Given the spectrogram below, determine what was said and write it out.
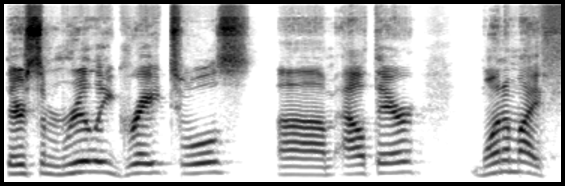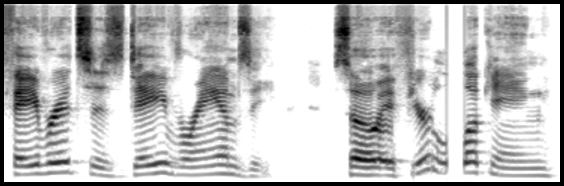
there's some really great tools um, out there. One of my favorites is Dave Ramsey. So if you're looking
